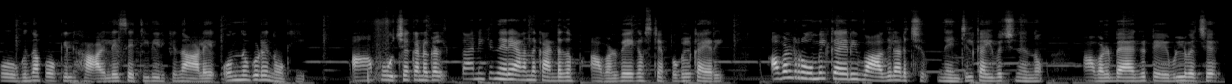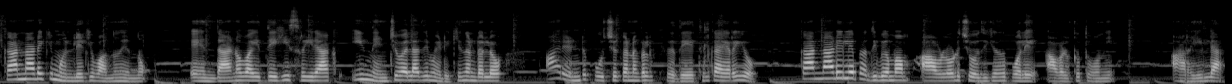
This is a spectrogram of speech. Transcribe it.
പോകുന്ന പോക്കിൽ ഹാളിലെ സെറ്റിയിലിരിക്കുന്ന ആളെ ഒന്നുകൂടി നോക്കി. ആ പൂച്ചക്കണ്ണുകൾ തനിക്ക് നേരെയാണെന്ന് കണ്ടതും അവൾ വേഗം സ്റ്റെപ്പുകൾ കയറി. അവൾ റൂമിൽ കയറി വാതിലടച്ചു നെഞ്ചിൽ കൈവച്ചു നിന്നു. അവൾ ബാഗ് ടേബിളിൽ വെച്ച് കണ്ണാടിക്ക് മുന്നിലേക്ക് വന്നു നിന്നു. എന്താണ് വൈദേഹി ശ്രീരാഗ്? ഈ നെഞ്ചു വല്ലാതെ മെടിക്കുന്നുണ്ടല്ലോ. ആ രണ്ട് പൂച്ചക്കണ്ണുകൾ ഹൃദയത്തിൽ കയറിയോ? കണ്ണാടിയിലെ പ്രതിബിംബം അവളോട് ചോദിക്കുന്നത് പോലെ അവൾക്ക് തോന്നി. അറിയില്ല.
